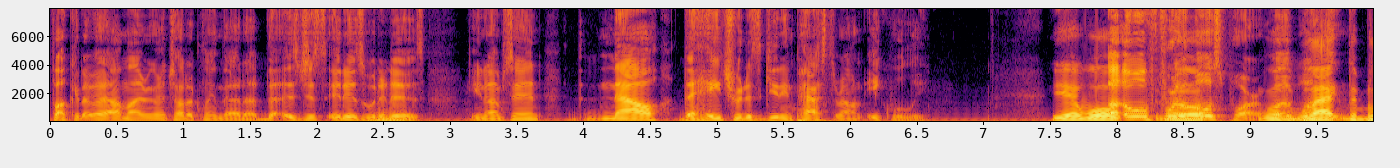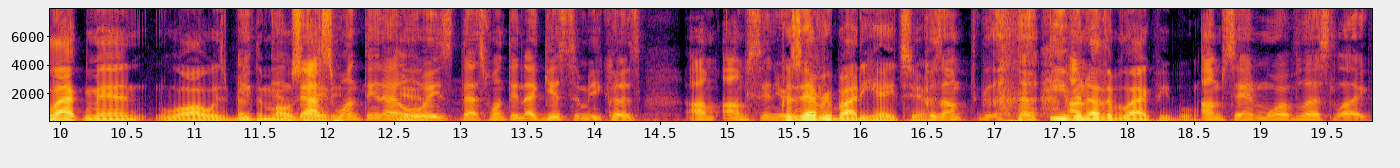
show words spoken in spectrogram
fuck it. Up. I'm not even gonna try to clean that up. That, it's just it is what it Mm-hmm. is. You know what I'm saying? Now the hatred is getting passed around equally. Yeah, well, Uh, well, for the most part. Well, But the black thing- the black man will always be the And most. that's hated. one thing that Yeah. always. That's one thing that gets to me because I'm I'm sitting here because everybody hates him, because I'm even I'm, other black people. I'm saying more of less like,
